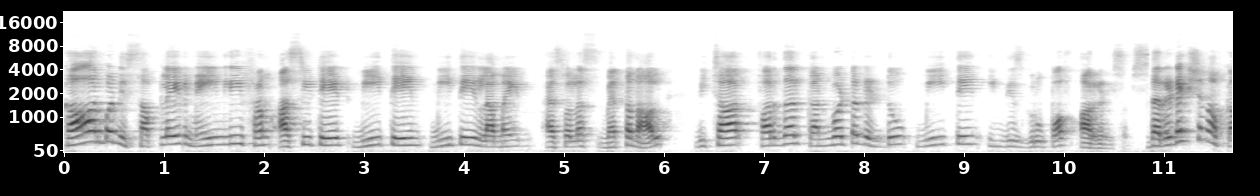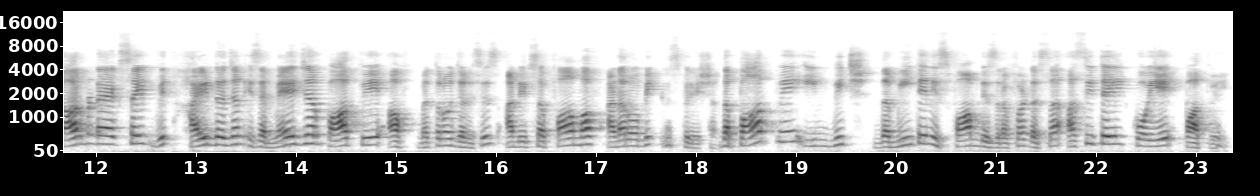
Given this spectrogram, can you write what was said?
carbon is supplied mainly from acetate, methane, methylamine as well as methanol which are further converted into methane in this group of organisms. The reduction of carbon dioxide with hydrogen is a major pathway of methanogenesis and it's a form of anaerobic respiration. The pathway in which the methane is formed is referred as the acetyl-CoA pathway.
